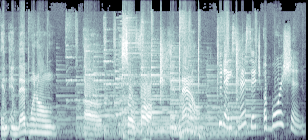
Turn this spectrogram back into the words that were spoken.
And, and that went on uh, so far. And now. Today's message abortion.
